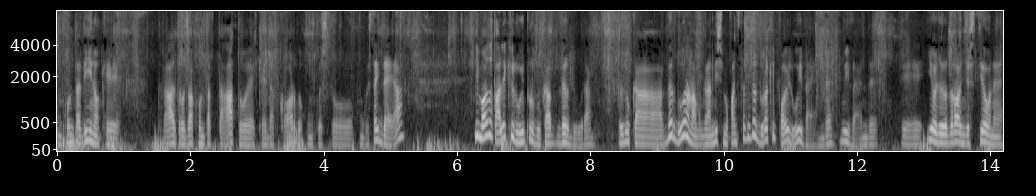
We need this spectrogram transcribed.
un contadino che tra l'altro già contattato e che è d'accordo con, con questa idea, in modo tale che lui produca verdura. Produca verdura, una grandissima quantità di verdura che poi lui vende. Lui vende. Io glielo darò in gestione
